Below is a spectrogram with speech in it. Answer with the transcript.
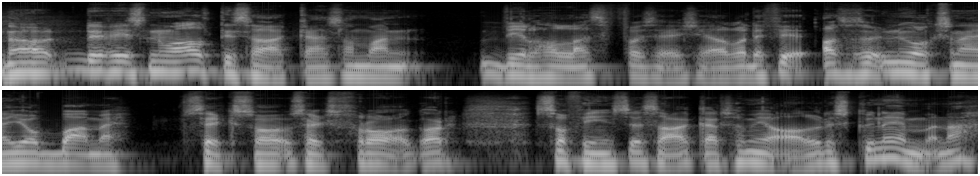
No, det finns nog alltid saker som man vill hålla för sig själv. Och det, alltså, nu också när jag jobbar med sex och sexfrågor så finns det saker som jag aldrig skulle nämna.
